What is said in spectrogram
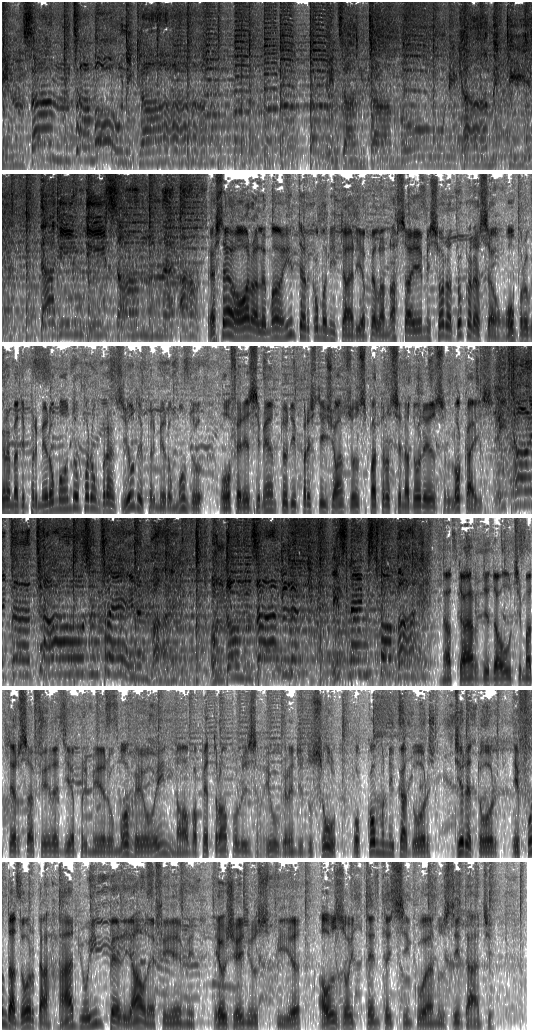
In Santa Monica, in Santa Monica mit dir, da ging die Sonne auf. Esta é a Hora Alemã Intercomunitária pela nossa emissora do coração, um programa de primeiro mundo por um Brasil de primeiro mundo. Oferecimento de prestigiosos patrocinadores locais. Liegt heute tausend Tränen weit Na tarde da última terça-feira, dia 1 morreu em Nova Petrópolis, Rio Grande do Sul, o comunicador, diretor e fundador da Rádio Imperial FM, Eugênio Spia, aos 85 anos de idade.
